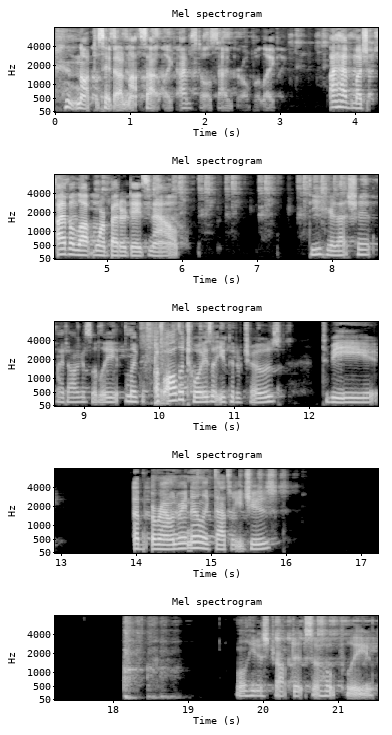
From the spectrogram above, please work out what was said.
not to say that I'm not sad. Like I'm still a sad girl, but like I have much. I have a lot more better days now. Do you hear that shit? My dog is literally I'm like of all the toys that you could have chose to be around right now. Like that's what you choose. Well, he just dropped it, so hopefully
